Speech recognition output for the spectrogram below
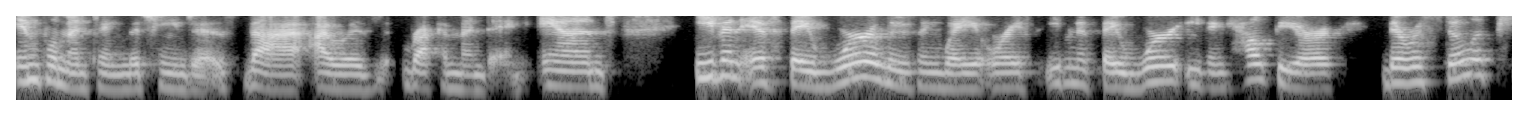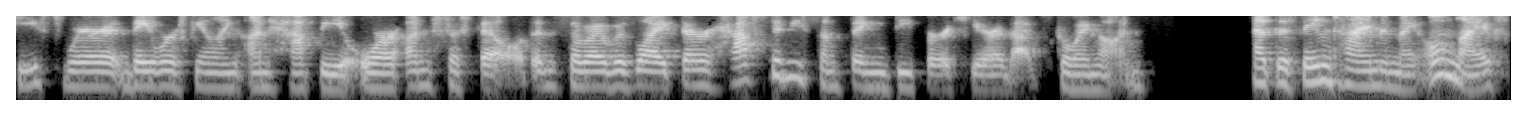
implementing the changes that I was recommending. And even if they were losing weight or if even if they were eating healthier, there was still a piece where they were feeling unhappy or unfulfilled. And so I was like, there has to be something deeper here that's going on. At the same time, in my own life,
